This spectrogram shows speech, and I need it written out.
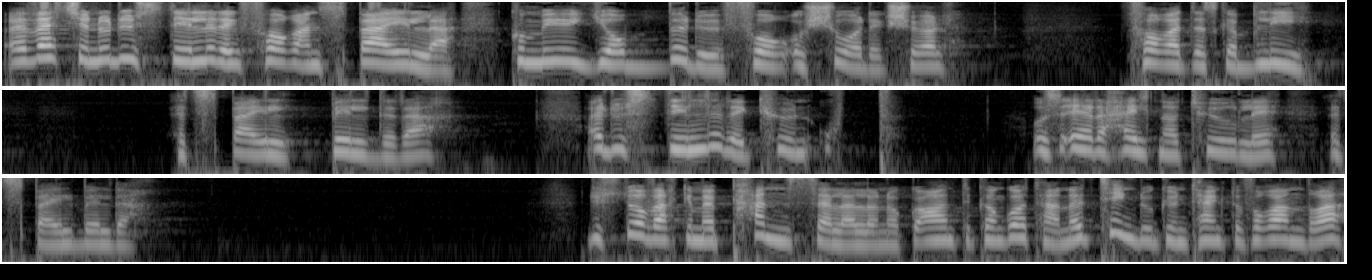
Og jeg vet ikke, Når du stiller deg foran speilet, hvor mye jobber du for å se deg sjøl? For at det skal bli et speilbilde der? Du stiller deg kun opp, og så er det helt naturlig et speilbilde. Du står verken med pensel eller noe annet. Det kan godt hende ting du kunne tenkt å forandre.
